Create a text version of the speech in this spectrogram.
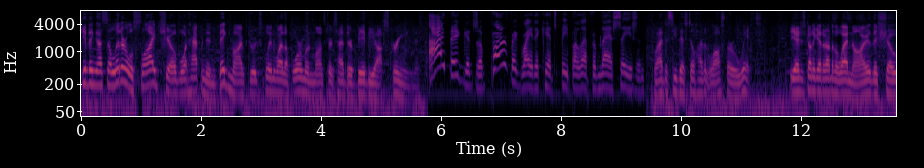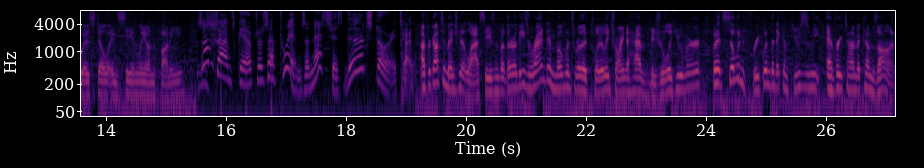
giving us a literal slideshow of what happened in Big Mouth to explain why the hormone monsters had their baby off screen. I think it's a perfect way to catch people up from last season. Glad to see they still haven't lost their wit. Yeah, just gonna get it out of the way now. This show is still insanely unfunny. Sometimes characters have twins, and that's just good storytelling. I forgot to mention it last season, but there are these random moments where they're clearly trying to have visual humor, but it's so infrequent that it confuses me every time it comes on.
